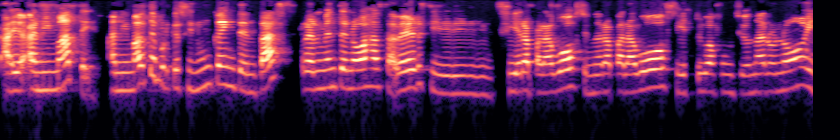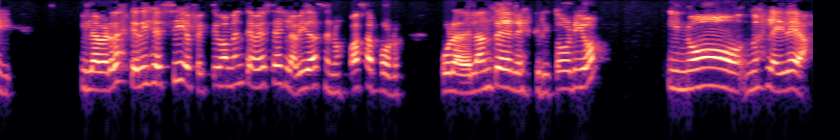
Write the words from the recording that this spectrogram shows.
animate, animate porque si nunca intentás, realmente no vas a saber si, si, era para vos, si no era para vos, si esto iba a funcionar o no. Y, y la verdad es que dije, sí, efectivamente a veces la vida se nos pasa por, por adelante del escritorio y no, no es la idea.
